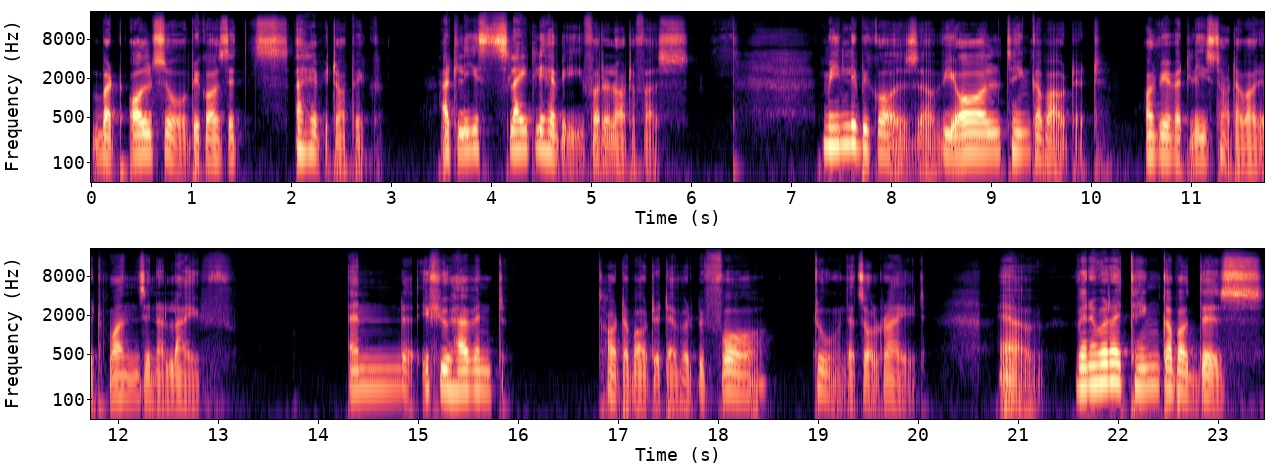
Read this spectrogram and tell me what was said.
but also because it's a heavy topic, at least slightly heavy for a lot of us. Mainly because uh, we all think about it, or we have at least thought about it once in our life and if you haven't thought about it ever before, too, that's all right. Yeah, whenever I think about this,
